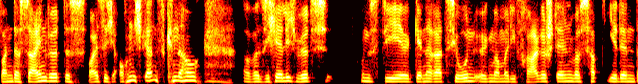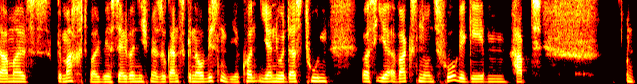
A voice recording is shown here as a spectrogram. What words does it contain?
Wann das sein wird, das weiß ich auch nicht ganz genau. Aber sicherlich wird uns die Generation irgendwann mal die Frage stellen, was habt ihr denn damals gemacht? Weil wir es selber nicht mehr so ganz genau wissen. Wir konnten ja nur das tun, was ihr Erwachsenen uns vorgegeben habt. Und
